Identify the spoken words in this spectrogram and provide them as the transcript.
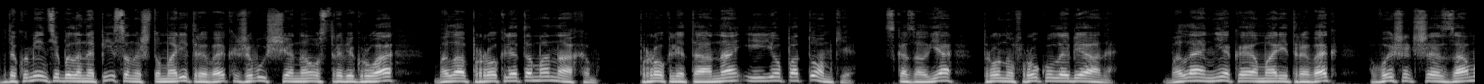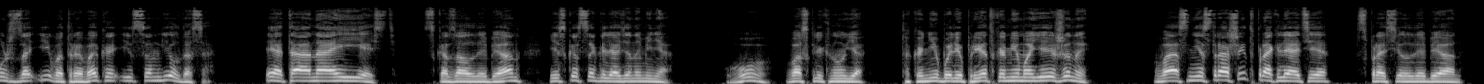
В документе было написано, что Мари Тревек, живущая на острове Груа, была проклята монахом. Проклята она и ее потомки, — сказал я, тронув руку Лебиана. Была некая Мари Тревек, вышедшая замуж за Ива Тревека из Сангилдаса. — Это она и есть, — сказал Лебиан, искоса глядя на меня. — О! — воскликнул я. — Так они были предками моей жены. — Вас не страшит проклятие? — спросил Лебиан. —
